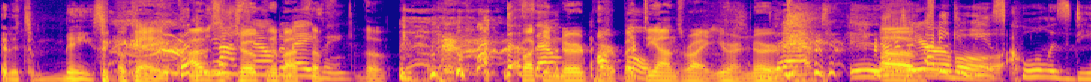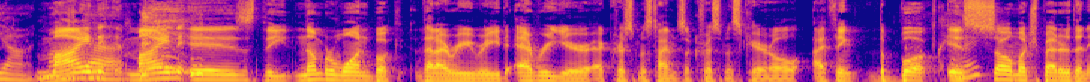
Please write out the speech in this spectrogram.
and it's amazing. Okay, That I does was not joking sound about amazing. the, the fucking sounds nerd part, but awful. Dion's right. You're a nerd. That is Everybody can terrible. be as cool as Dion. Mine, God. mine is the number one book that I reread every year at Christmas time. Is A Christmas Carol. I think the book is so much better than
